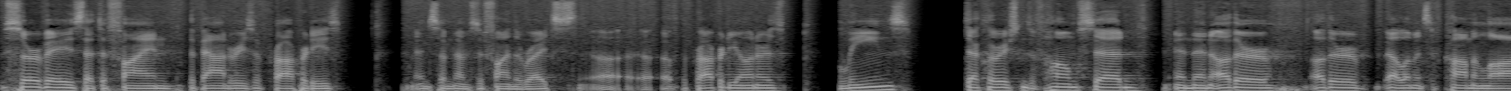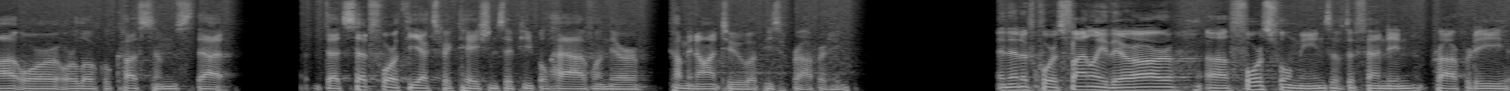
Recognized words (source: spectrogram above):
surveys that define the boundaries of properties and sometimes define the rights uh, of the property owners, liens, declarations of homestead, and then other, other elements of common law or, or local customs that that set forth the expectations that people have when they're coming onto a piece of property. And then, of course, finally, there are uh, forceful means of defending property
